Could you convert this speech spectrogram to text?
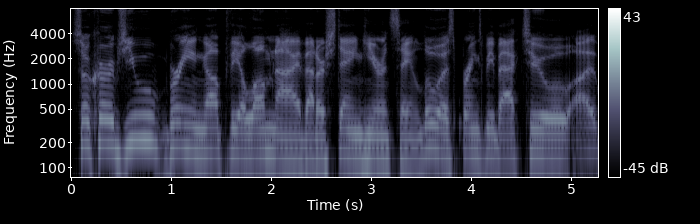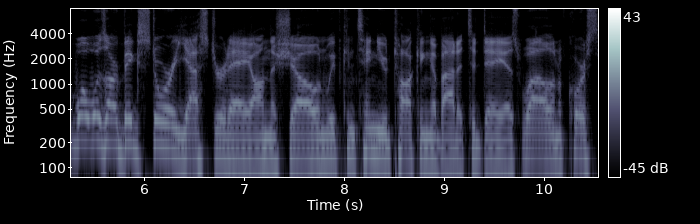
So, Curbs, you bringing up the alumni that are staying here in St. Louis brings me back to uh, what was our big story yesterday on the show, and we've continued talking about it today as well. And of course,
